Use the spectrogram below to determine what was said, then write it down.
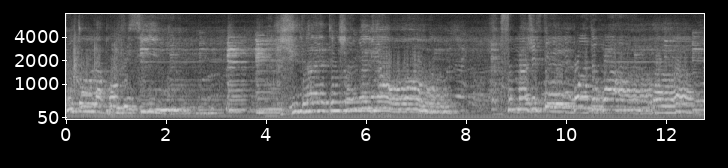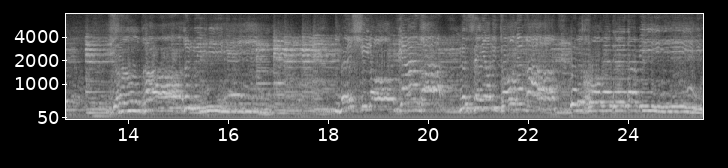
Écoutons la prophétie. Judas est un jeune lion. Sa majesté, roi de rois, viendra de lui. Le Shiloh viendra, le Seigneur lui donnera le trône de David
